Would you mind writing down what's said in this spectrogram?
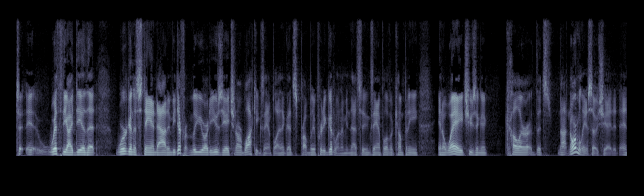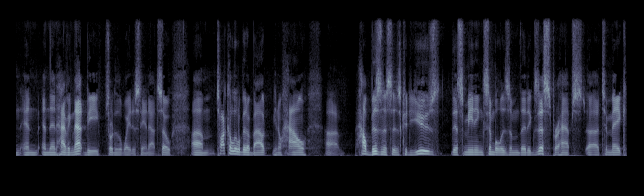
to, eh, with the idea that we're going to stand out and be different. You already used the H and R Block example. I think that's probably a pretty good one. I mean, that's an example of a company, in a way, choosing a color that's not normally associated, and and and then having that be sort of the way to stand out. So, um, talk a little bit about you know how uh, how businesses could use this meaning symbolism that exists perhaps uh, to make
